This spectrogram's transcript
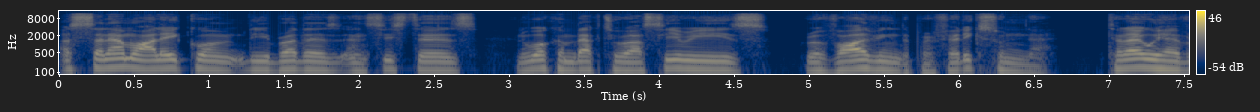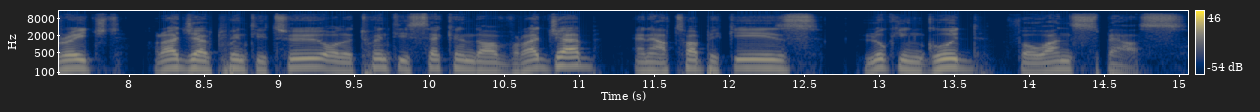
Assalamu alaikum, dear brothers and sisters, and welcome back to our series, Reviving the Prophetic Sunnah. Today we have reached Rajab 22 or the 22nd of Rajab, and our topic is Looking Good for One's Spouse.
